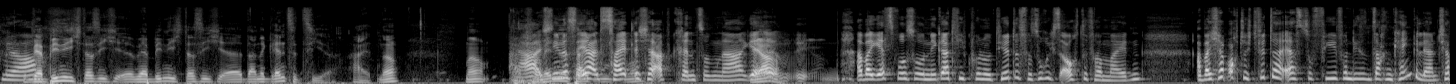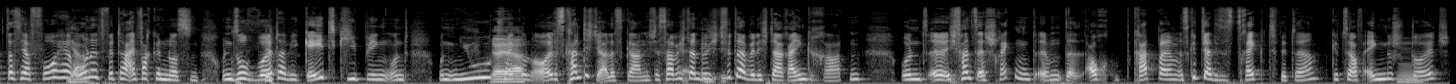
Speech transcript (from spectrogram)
Ja. Und wer bin ich, dass ich, äh, wer bin ich, dass ich äh, da eine Grenze ziehe halt, ne? Ne? Ja, ich verwende nehme das es eher als zeitliche Abgrenzung nah. Ja, Ja. äh, aber jetzt, wo es so negativ konnotiert ist, versuche ich es auch zu vermeiden. Aber ich habe auch durch Twitter erst so viel von diesen Sachen kennengelernt. Ich habe das ja vorher Ja. ohne Twitter einfach genossen. Und so Wörter wie Gatekeeping und, und New Ja, Track ja. und all, das kannte ich ja alles gar nicht. Das habe ich dann durch ich- Twitter bin ich da reingeraten. Und äh, ich fand es erschreckend. Ähm, auch gerade beim, es gibt ja dieses Track-Twitter, gibt's ja auf Englisch und Deutsch.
